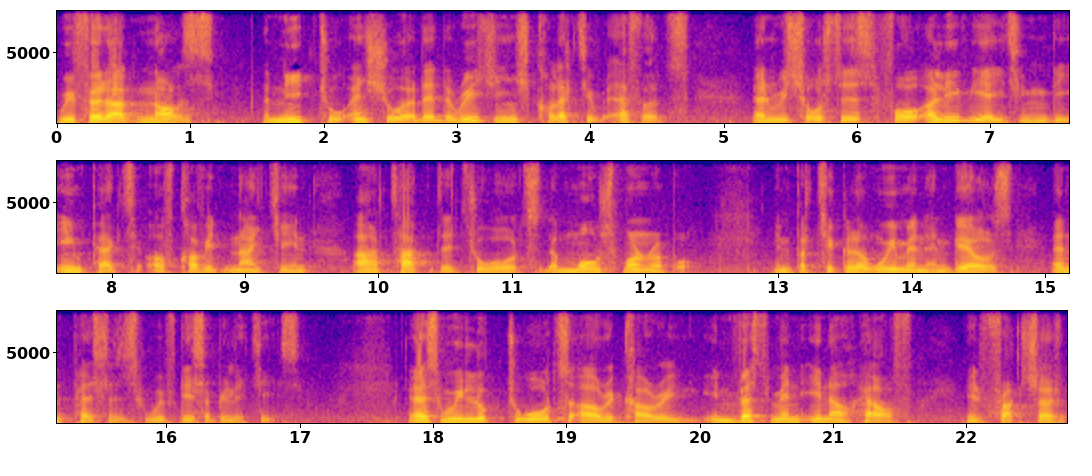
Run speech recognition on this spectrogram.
We further acknowledge the need to ensure that the region's collective efforts and resources for alleviating the impact of COVID-19 are targeted towards the most vulnerable, in particular women and girls and persons with disabilities. As we look towards our recovery, investment in our health infrastructure,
